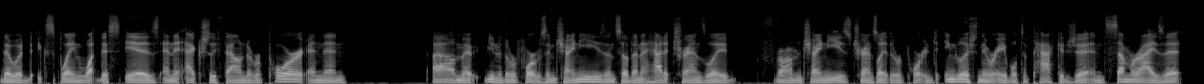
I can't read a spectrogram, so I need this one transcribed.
that would explain what this is. And it actually found a report, and then, um, it, you know, the report was in Chinese, and so then it had it translate from Chinese, translate the report into English, and they were able to package it and summarize it.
